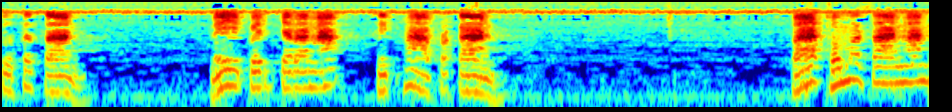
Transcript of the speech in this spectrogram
ตุทสานนี่เป็นจรณะสิบห้าประการปฐมสานนั้น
